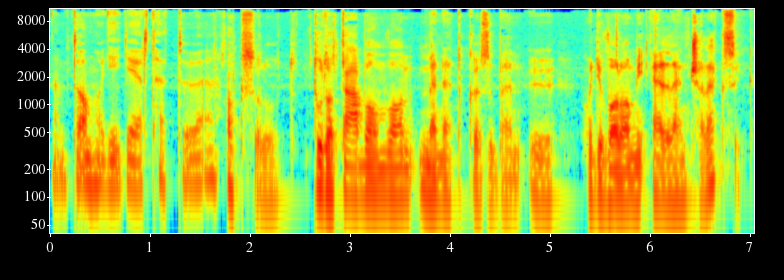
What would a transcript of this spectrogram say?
Nem tudom, hogy így érthető-e. Abszolút. Tudatában van menet közben ő, hogy valami ellen cselekszik?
